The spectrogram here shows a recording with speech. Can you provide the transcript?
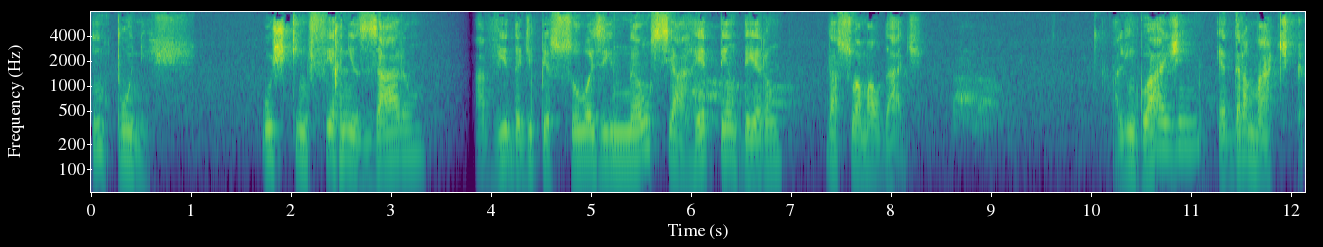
impunes os que infernizaram a vida de pessoas e não se arrependeram da sua maldade. A linguagem é dramática.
